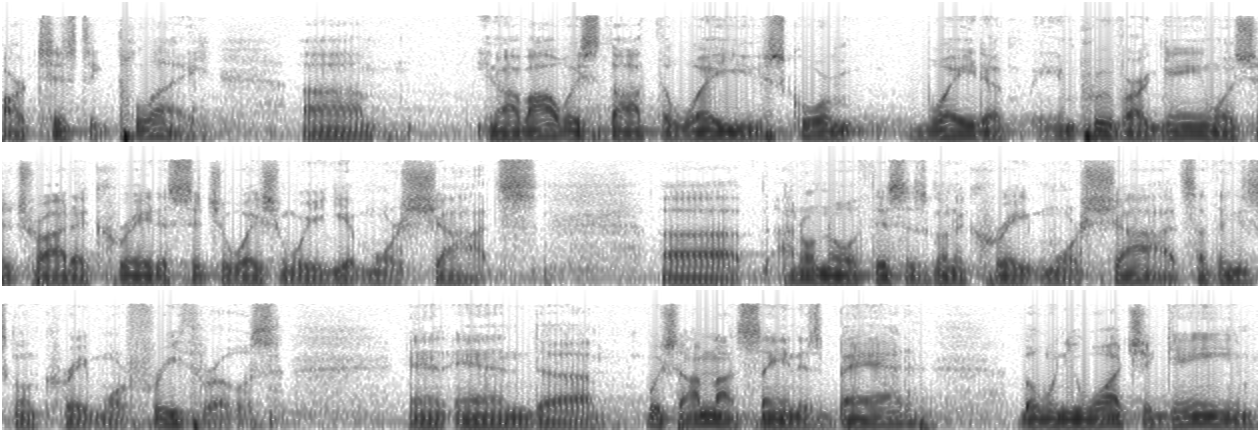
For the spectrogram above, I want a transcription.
artistic play. Um, you know, I've always thought the way you score, way to improve our game was to try to create a situation where you get more shots. Uh, I don't know if this is going to create more shots. I think it's going to create more free throws, and and uh, which I'm not saying is bad, but when you watch a game,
